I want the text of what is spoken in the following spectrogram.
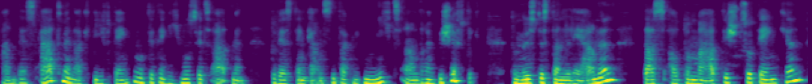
an das Atmen aktiv denken und dir denken, ich muss jetzt atmen. Du wärst den ganzen Tag mit nichts anderem beschäftigt. Du müsstest dann lernen, das automatisch zu denken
